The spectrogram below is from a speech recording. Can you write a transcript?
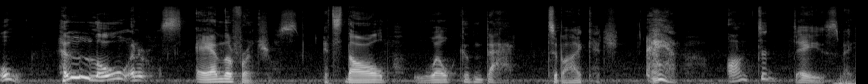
Oh, hello, integrals and the differentials. It's Donald. Welcome back to my kitchen. And on today's menu,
